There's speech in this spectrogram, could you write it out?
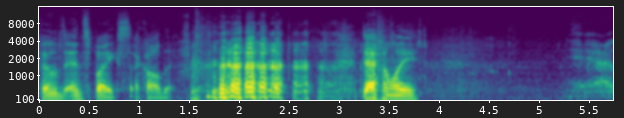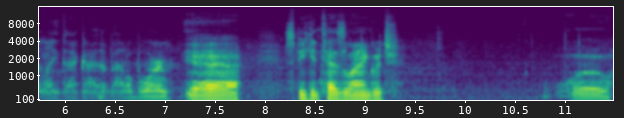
bones and spikes. I called it. Definitely. Yeah, I like that guy, the Battleborn. Yeah, speaking Ted's language. Whoa.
